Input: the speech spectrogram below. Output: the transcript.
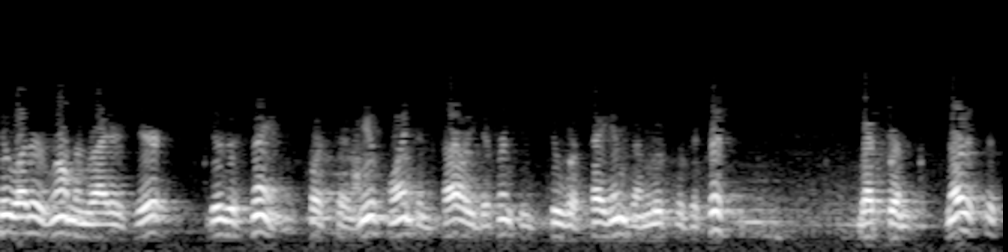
two other Roman writers here do the same. Of course, their viewpoint entirely different. These two were pagans and Luke was a Christian. But um, notice this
